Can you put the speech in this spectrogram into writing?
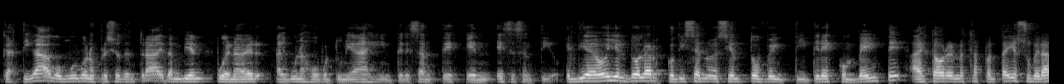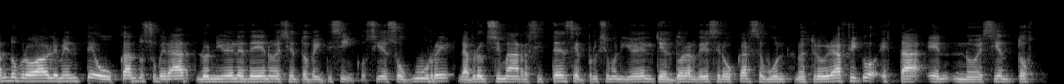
castigada con muy buenos precios de entrada y también pueden haber algunas oportunidades interesantes en ese sentido. El día de hoy el dólar cotiza en 923 3,20 a esta hora en nuestras pantallas, superando probablemente o buscando superar los niveles de 925. Si eso ocurre, la próxima resistencia, el próximo nivel que el dólar debe ser a buscar según nuestro gráfico está en 930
